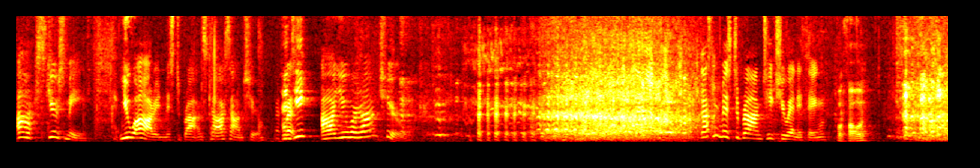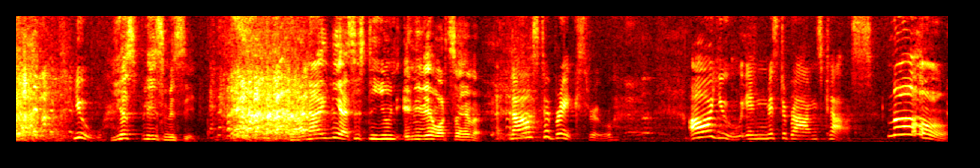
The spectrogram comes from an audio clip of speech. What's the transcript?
Ah, excuse me. You are in Mr. Brown's class, aren't you? हाँ जी Are you or aren't you? Doesn't Mr. Brown teach you anything? Por favor. You. Yes, please, Missy. Can I be assisting you in any way whatsoever? Last a breakthrough. Are you in Mr. Brown's class? No,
